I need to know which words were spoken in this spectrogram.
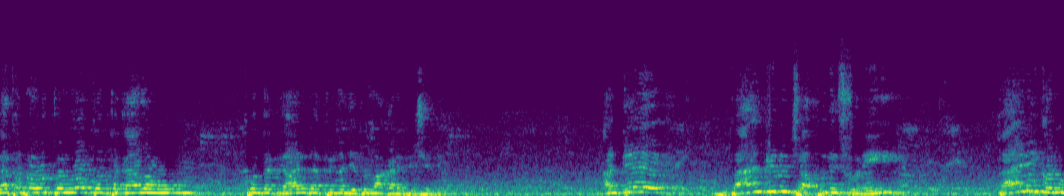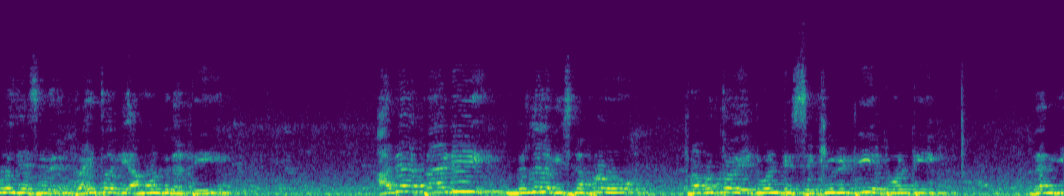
గత ప్రభుత్వంలో కొంతకాలం కొంత గాడి తప్పిందని చెప్పి మాకు అనిపించింది. అంటే బ్యాంకు నుంచి అప్పు తీసుకొని ప్యాడీ కొనుగోలు చేసే రైతులకి అమౌంట్ కట్టి అదే ప్యాడీ మిల్లలకు ఇచ్చినప్పుడు ప్రభుత్వం ఎటువంటి సెక్యూరిటీ ఎటువంటి దానికి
